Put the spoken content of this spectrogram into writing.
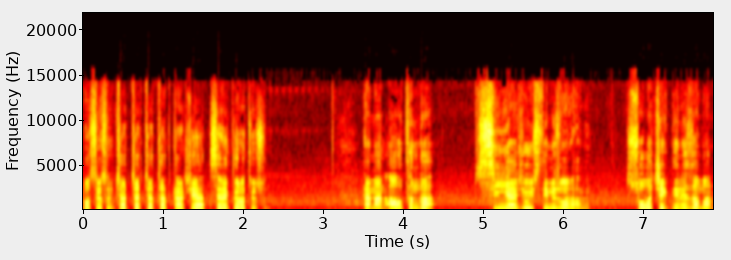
Basıyorsun çat çat çat çat karşıya selektör atıyorsun. Hemen altında sinyal joystick'imiz var abi. Sola çektiğiniz zaman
